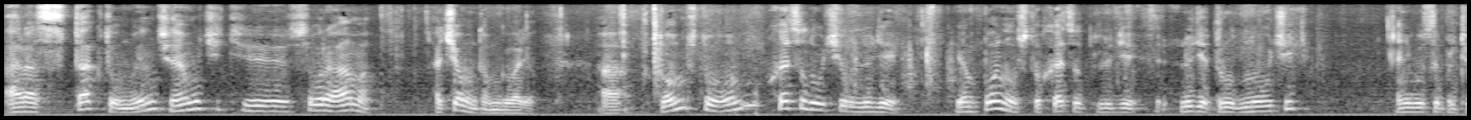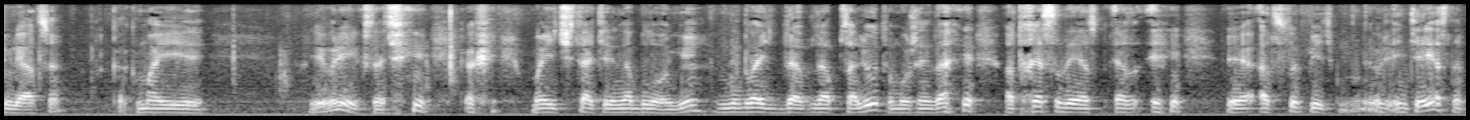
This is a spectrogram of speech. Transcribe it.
А раз так, то мы начинаем учить э, с Авраама. О чем он там говорил? О том, что он хеседу учил людей. И он понял, что хесед людей, людей трудно научить, они будут сопротивляться, как мои евреи, кстати, как мои читатели на блоге, не доводить до, до абсолюта, можно да, от хеседа и, и отступить. Интересно.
